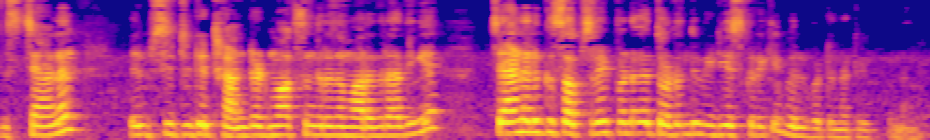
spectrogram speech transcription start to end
this channel helps to get hundred மார்க்ஸுங்கிறத மறந்துடாதீங்க. சேனலுக்கு சப்ஸ்கிரைப் பண்ணுங்கள் தொடர்ந்து வீடியோஸ் கிடைக்க பெல் பட்டனை கிளிக் பண்ணுங்கள்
